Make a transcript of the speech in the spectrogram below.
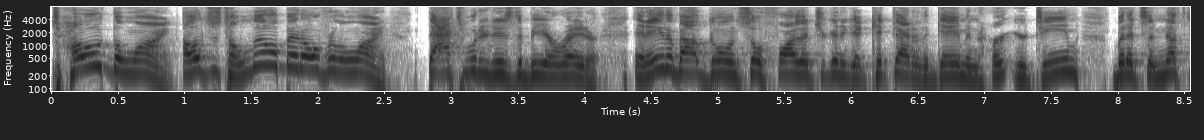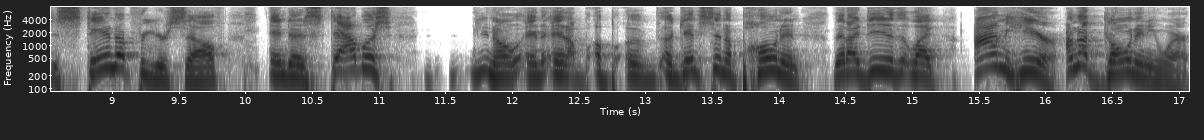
towed the line, oh, just a little bit over the line. That's what it is to be a Raider. It ain't about going so far that you're going to get kicked out of the game and hurt your team, but it's enough to stand up for yourself and to establish, you know, and, and against an opponent that idea that like I'm here, I'm not going anywhere,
